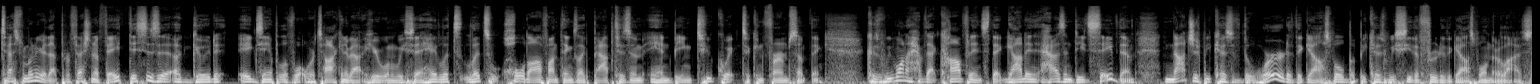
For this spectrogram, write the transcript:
testimony or that profession of faith, this is a, good example of what we're talking about here when we say, "Hey, let's let's hold off on things like baptism and being too quick to confirm something," because we want to have that confidence that God has indeed saved them, not just because of the word of the gospel, but because we see the fruit of the gospel in their lives.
